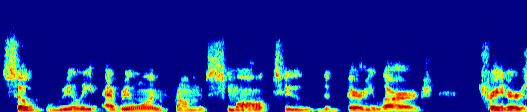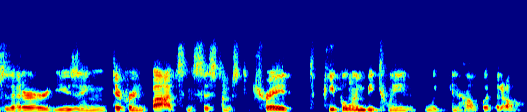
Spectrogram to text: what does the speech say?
So really everyone from small to the very large traders that are using different bots and systems to trade to people in between we can help with it all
